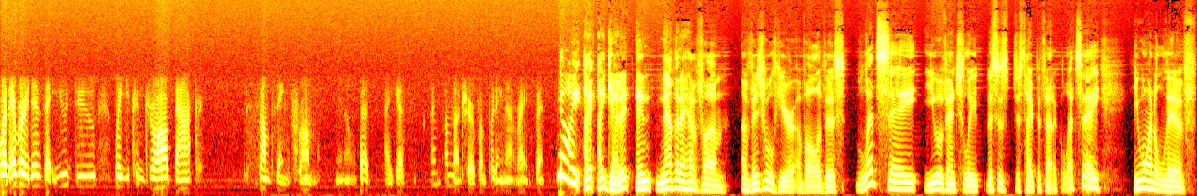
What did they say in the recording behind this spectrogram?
whatever it is that you do, where you can draw back something from. You know, that I guess I'm, I'm not sure if I'm putting that right, but No, I, I, I get it. And now that I have um, a visual here of all of this, let's say you eventually, this is just hypothetical. Let's say you want to live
